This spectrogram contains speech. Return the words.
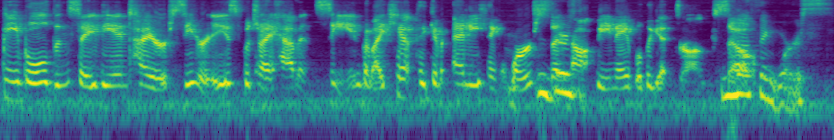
be bold and say the entire series, which I haven't seen, but I can't think of anything worse than There's- not being able to get drunk. So, Nothing worse.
